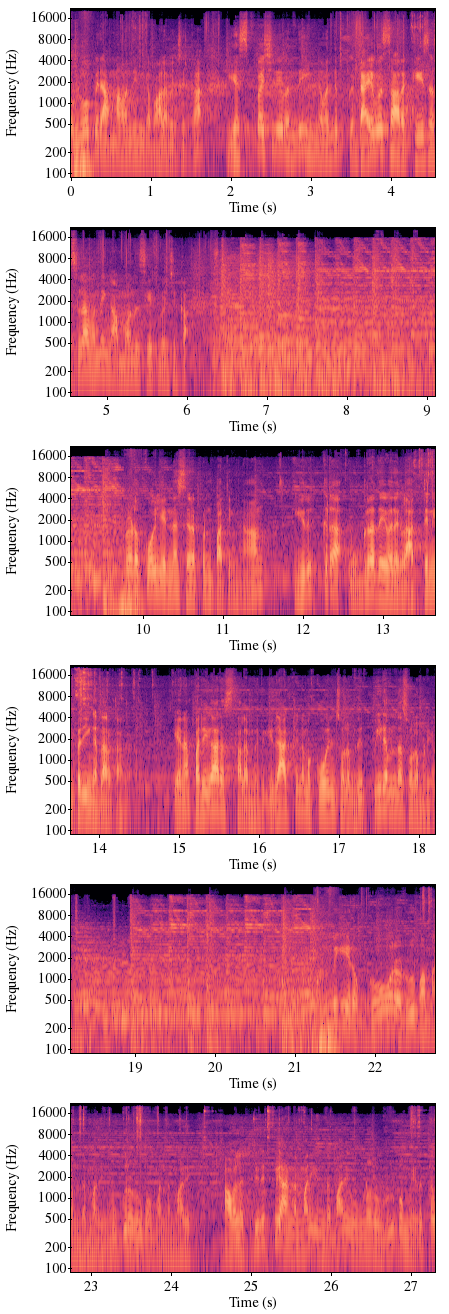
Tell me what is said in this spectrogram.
இவ்வளோ பேர் அம்மா வந்து இங்கே வாழ வச்சுருக்கா? எஸ்பெஷலி வந்து இங்கே வந்து டைவர்ஸ் ஆகிற கேசஸ்லாம் வந்து எங்கள் அம்மா வந்து சேர்த்து வச்சுருக்கா. உங்களோட கோயில் என்ன சிறப்புன்னு பார்த்தீங்கன்னா இருக்கிற உக்ர தெய்வதைகள் அத்தனை பேர் இங்கே தான் இருக்காங்க. ஏன்னா பரிகார ஸ்தலம் இது. இது ஆக்சுவலி நம்ம கோயில்னு சொல்ல முடியாது. பீடம் தான் சொல்ல முடியும். அம்பிகையோட கோர ரூபம் அந்த மாதிரி உக்ர ரூபம் அந்த மாதிரி. அவளை திருப்பி அந்த மாதிரி இந்த மாதிரி இன்னொரு ரூபம் எடுத்த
